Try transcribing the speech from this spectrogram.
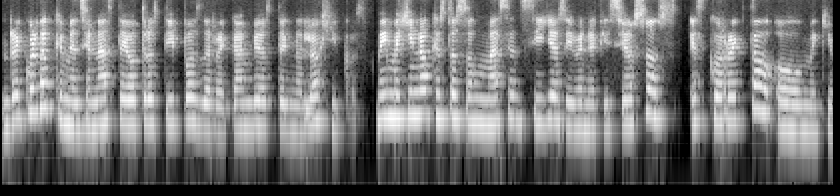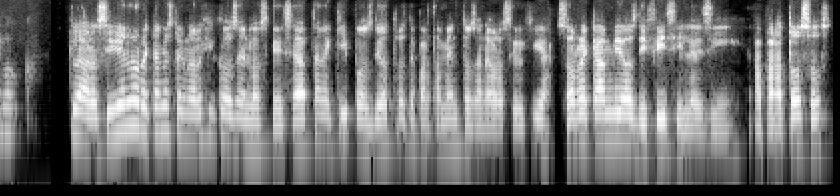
recuerdo que mencionaste otros tipos de recambios tecnológicos. Me imagino que estos son más sencillos y beneficiosos. ¿Es correcto o me equivoco? Claro, si bien los recambios tecnológicos en los que se adaptan equipos de otros departamentos de neurocirugía son recambios difíciles y aparatosos,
